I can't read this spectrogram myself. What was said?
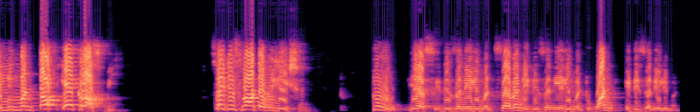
element of A cross B. So, it is not a relation. 2, yes, it is an element. 7, it is an element. 1, it is an element.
